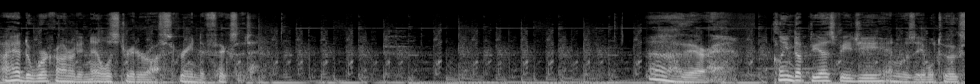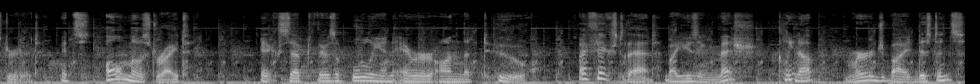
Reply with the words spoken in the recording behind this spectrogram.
I had to work on it in Illustrator off screen to fix it. Ah, there. Cleaned up the SVG and was able to extrude it. It's almost right, except there's a boolean error on the 2. I fixed that by using Mesh, Cleanup, Merge by Distance.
